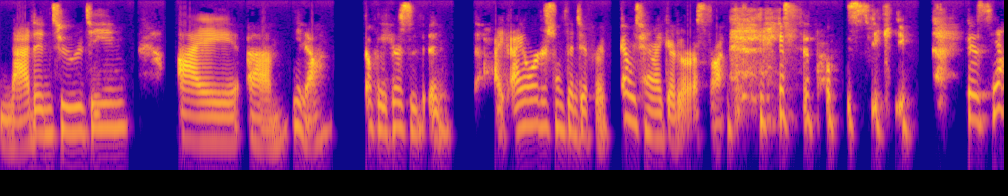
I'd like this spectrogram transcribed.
not into routine. I, um, you know, okay, here's a, a I, I order something different every time I go to a restaurant, speaking. Because yeah,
